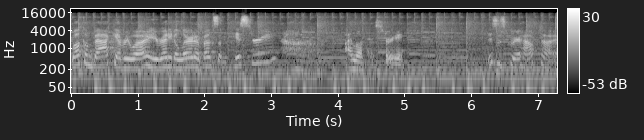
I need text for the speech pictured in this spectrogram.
Welcome back, everyone. Are you ready to learn about some history? I love history. This is Queer Halftime.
